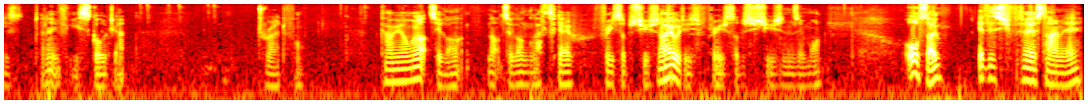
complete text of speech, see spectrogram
He's. I don't think he's scored yet. Dreadful. Carry on. We're not too long. Not too long left to go. Three substitutions. I always do three substitutions in one. Also, if this is your first time here,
